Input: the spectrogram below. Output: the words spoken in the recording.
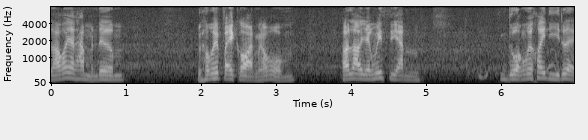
เราก็จะทำเหมือนเดิม เราไม่ไปก่อนครับผม เพราะเรายังไม่เซียน ดวงไม่ค่อยดีด้วย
